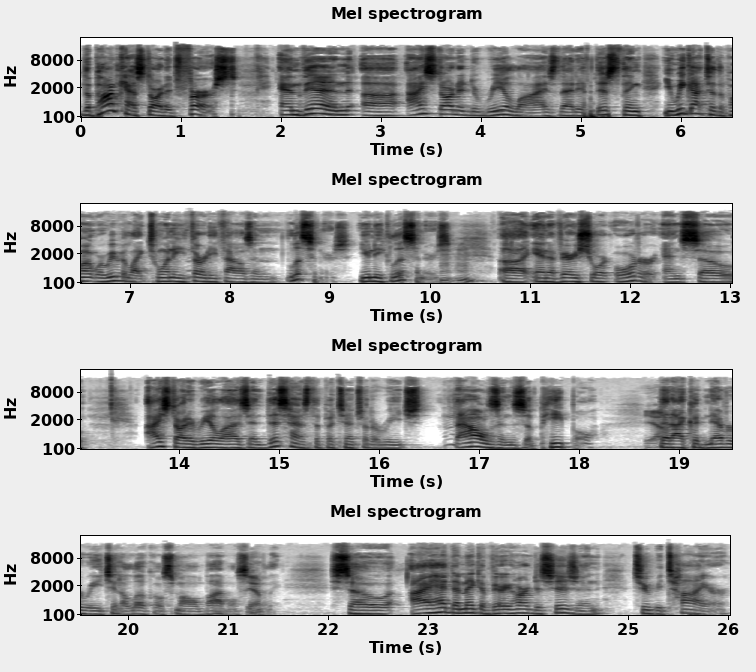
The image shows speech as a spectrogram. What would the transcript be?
the podcast started first. And then uh, I started to realize that if this thing, you know, we got to the point where we were like 20, 30,000 listeners, unique listeners, mm-hmm. uh, in a very short order. And so I started realizing this has the potential to reach thousands of people yeah. that I could never reach in a local small Bible assembly. Yep. So I had to make a very hard decision to retire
